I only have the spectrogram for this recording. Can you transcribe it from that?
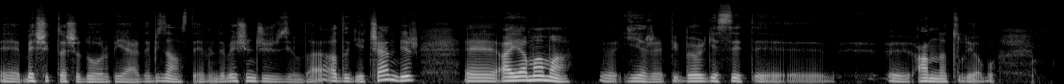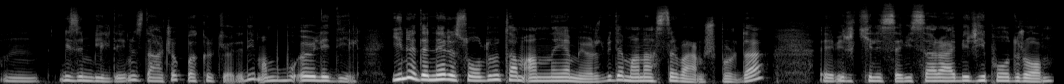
e, Beşiktaş'a doğru bir yerde Bizans devrinde 5. yüzyılda adı geçen bir e, Ayamama e, yeri bir bölgesi e, e, anlatılıyor bu. Hmm, bizim bildiğimiz daha çok Bakırköy'de değil mi? Ama bu öyle değil. Yine de neresi olduğunu tam anlayamıyoruz. Bir de manastır varmış burada. E, bir kilise, bir saray, bir hipodrom,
